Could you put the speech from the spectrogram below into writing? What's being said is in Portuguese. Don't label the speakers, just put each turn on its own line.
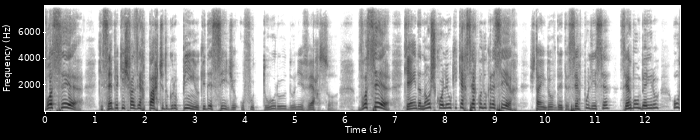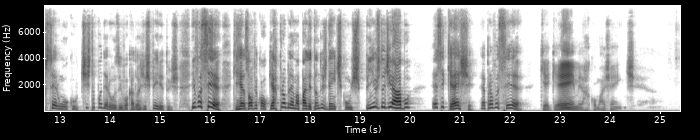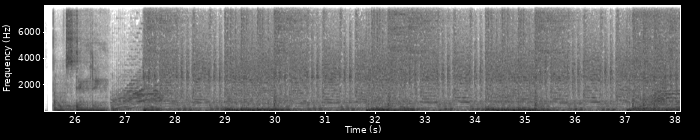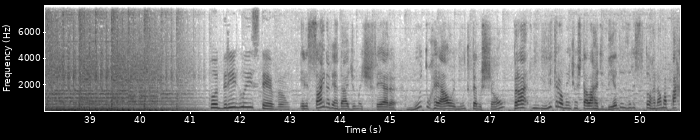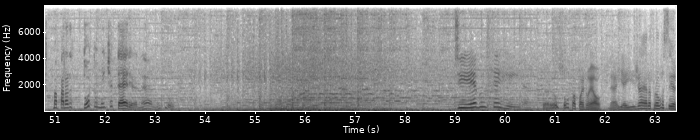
Você que sempre quis fazer parte do grupinho que decide o futuro do universo. Você que ainda não escolheu o que quer ser quando crescer. Está em dúvida entre ser polícia, ser bombeiro ou ser um ocultista poderoso invocador de espíritos. E você que resolve qualquer problema palitando os dentes com espinhos do diabo. Esse cast é para você que é gamer como a gente. Outstanding.
Rodrigo Estevão.
Ele sai, na verdade, de uma esfera muito real e muito pé no chão, para literalmente um estalar de dedos ele se tornar uma, par uma parada totalmente etérea, né? Muito louco.
Diego Ferreira.
Eu sou o Papai Noel, né? E aí já era para você.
